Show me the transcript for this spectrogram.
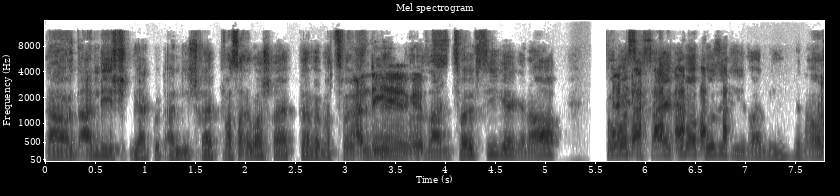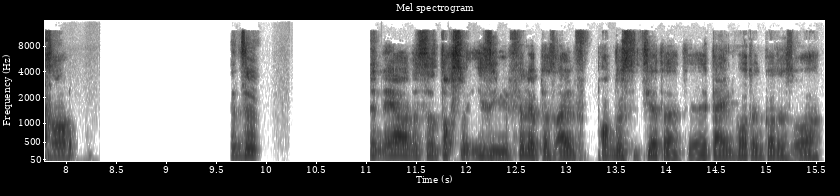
Ja, und Andi, ja gut, Andi schreibt, was er immer schreibt, ne, wenn wir zwölf Andi Siege, sagen, zwölf Siege, genau. So muss es sein, immer positiv, Andi, genau so. Dann sind wir näher und es ist doch so easy, wie Philipp das allen prognostiziert hat. Äh, Dein Wort in Gottes Ohr.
